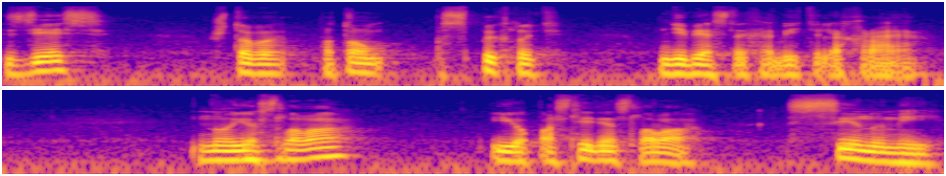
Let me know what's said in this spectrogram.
здесь, чтобы потом вспыхнуть небесных обителях рая. Но ее слова, ее последние слова, «Сыну мій,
